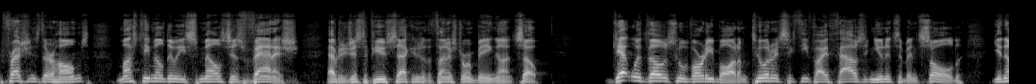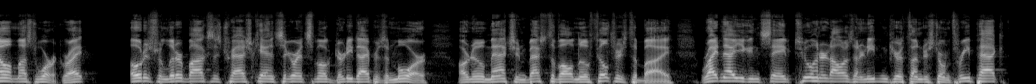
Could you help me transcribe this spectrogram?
Freshens their homes. Musty, mildewy smells just vanish after just a few seconds of the thunderstorm being on. So, get with those who've already bought them. 265,000 units have been sold. You know it must work, right? Odors from litter boxes, trash cans, cigarette smoke, dirty diapers, and more are no match, and best of all, no filters to buy. Right now, you can save $200 on an Eden Pure Thunderstorm 3 pack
